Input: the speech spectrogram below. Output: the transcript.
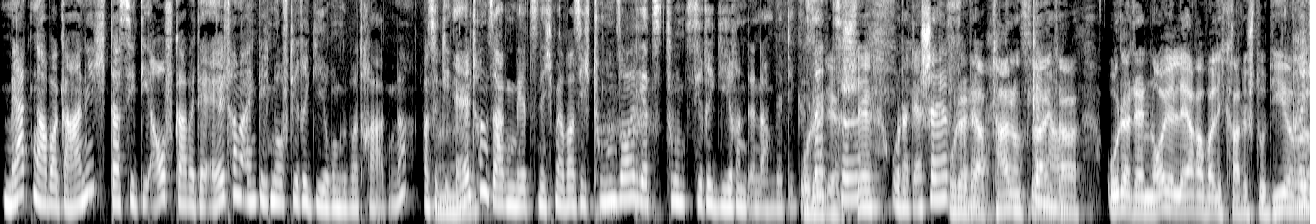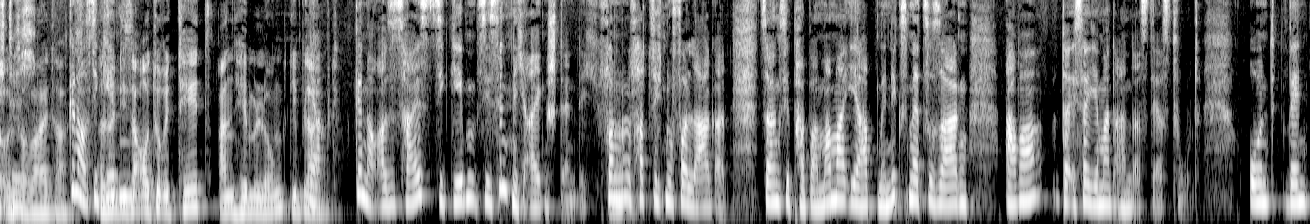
merken aber gar nicht, dass sie die Aufgabe der Eltern eigentlich nur auf die Regierung übertragen. Ne? Also die mhm. Eltern sagen mir jetzt nicht mehr, was ich tun soll. Jetzt tun es die Regierenden. Dann haben wir die Gesetze oder der Chef oder der Chef oder, der Abteilungsleiter genau. oder der neue Lehrer, weil ich gerade studiere Richtig. und so weiter. Genau, sie also diese Autoritätsanhimmelung, die bleibt. Ja. Genau, also das heißt, sie geben, sie sind nicht eigenständig, sondern ja. es hat sich nur verlagert. Sagen sie, Papa, Mama, ihr habt mir nichts mehr zu sagen, aber da ist ja jemand anders, der es tut. Und wenn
